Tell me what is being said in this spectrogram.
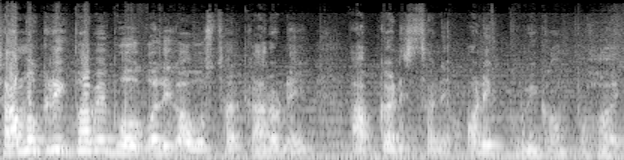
সামগ্রিকভাবে ভৌগোলিক অবস্থার কারণে আফগানিস্তানে অনেক ভূমিকম্প হয়।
